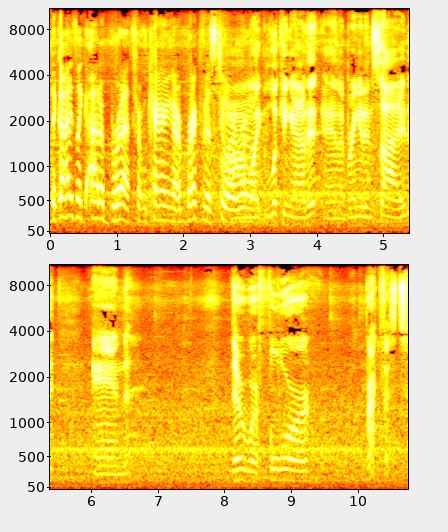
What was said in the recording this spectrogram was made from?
The guy's like out of breath from carrying our breakfast to our I'm room. like looking at it and I bring it inside and there were four breakfasts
